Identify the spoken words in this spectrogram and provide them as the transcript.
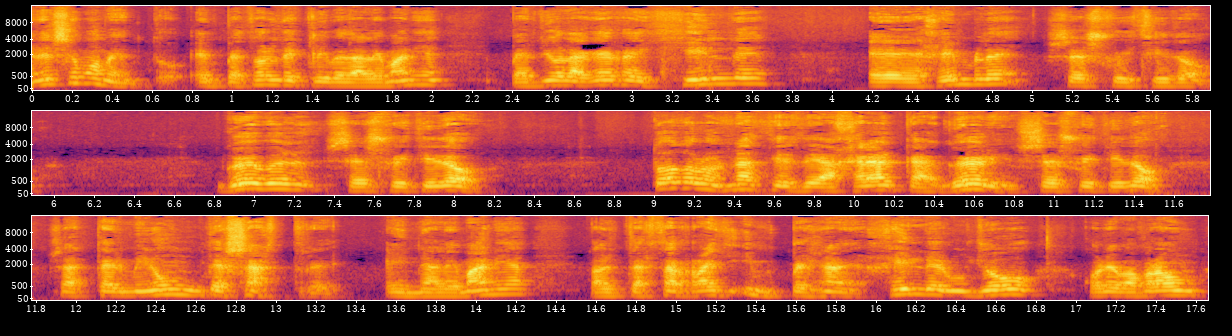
en ese momento empezó el declive de Alemania, perdió la guerra y Hitler, eh, Himmler se suicidó. Goebbels se suicidó. Todos los nazis de la jerarca Göring se suicidó. O sea, terminó un desastre en Alemania al Tercer Reich impresionante. Hitler huyó con Eva Braun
